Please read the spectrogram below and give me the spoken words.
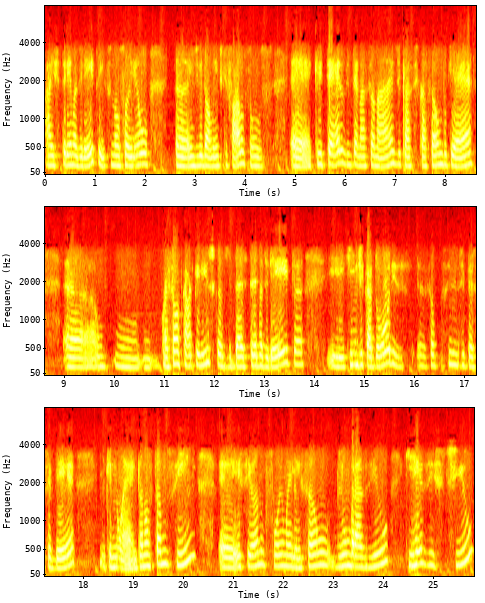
à, extrema direita, isso não sou eu uh, individualmente que falo, são os é, critérios internacionais de classificação do que é uh, um, um, quais são as características da extrema direita e que indicadores uh, são possíveis de perceber e o que não é. Então nós estamos sim é, esse ano foi uma eleição de um Brasil que resistiu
